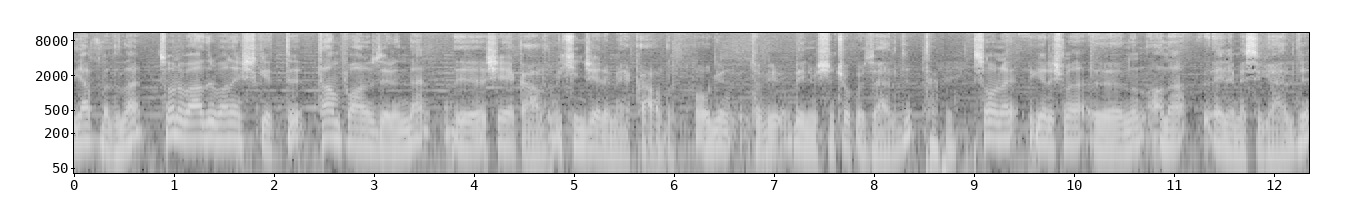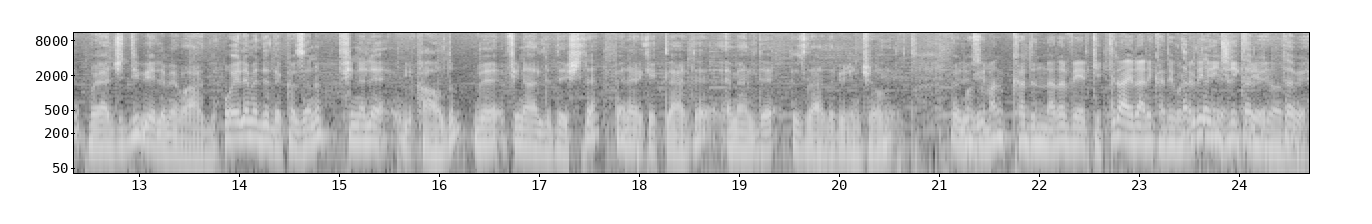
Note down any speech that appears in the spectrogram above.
yapmadılar. Sonra Bahadır bana eşlik etti. Tam puan üzerinden e, şeye kaldım. ikinci elemeye kaldım. O gün tabii benim için çok özeldi. Tabii. Sonra yarışmanın ana elemesi geldi. Bayağı ciddi bir eleme vardı. O elemede de kazanıp finale kaldım ve finalde de işte ben erkeklerde, Emel'de kızlarda birinci oldum. Öyle O bir- zaman kadınlara ve erkeklere ayrı ayrı kategorilerde birincilik tabii, veriyordu. Tabii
